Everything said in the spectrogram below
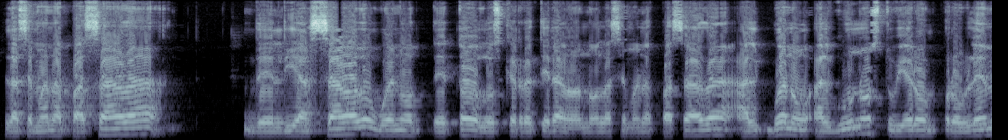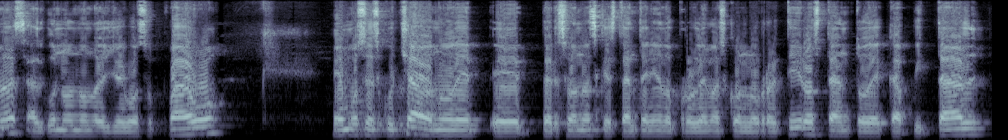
la semana pasada, del día sábado, bueno, de todos los que retiraron. La semana pasada, bueno, algunos tuvieron problemas, algunos no les llegó su pago. Hemos escuchado, ¿no? De eh, personas que están teniendo problemas con los retiros, tanto de capital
